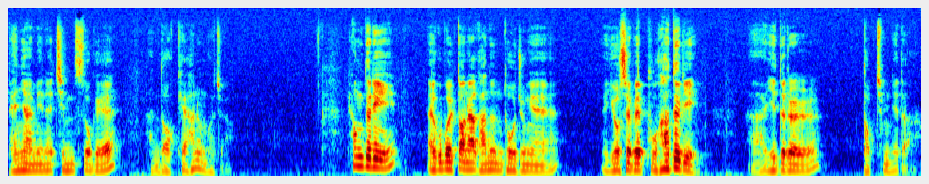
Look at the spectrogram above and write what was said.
베냐민의 짐 속에 넣게 하는 거죠. 형들이 애굽을 떠나가는 도중에 요셉의 부하들이 아, 이들을 덮칩니다.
